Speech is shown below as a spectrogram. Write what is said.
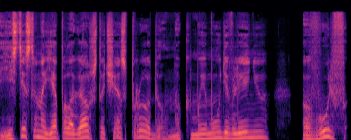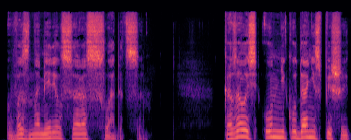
Естественно, я полагал, что час пробил, но, к моему удивлению, Вульф вознамерился расслабиться. Казалось, он никуда не спешит.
